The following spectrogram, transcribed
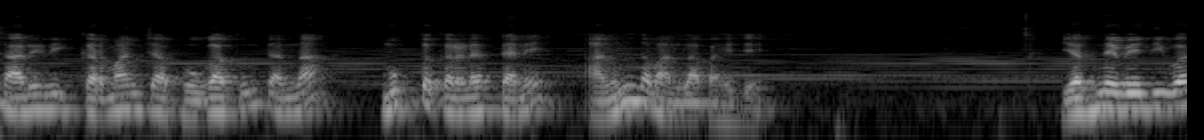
शारीरिक कर्मांच्या भोगातून त्यांना मुक्त करण्यात त्याने आनंद मानला पाहिजे. यज्ञवेदीवर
